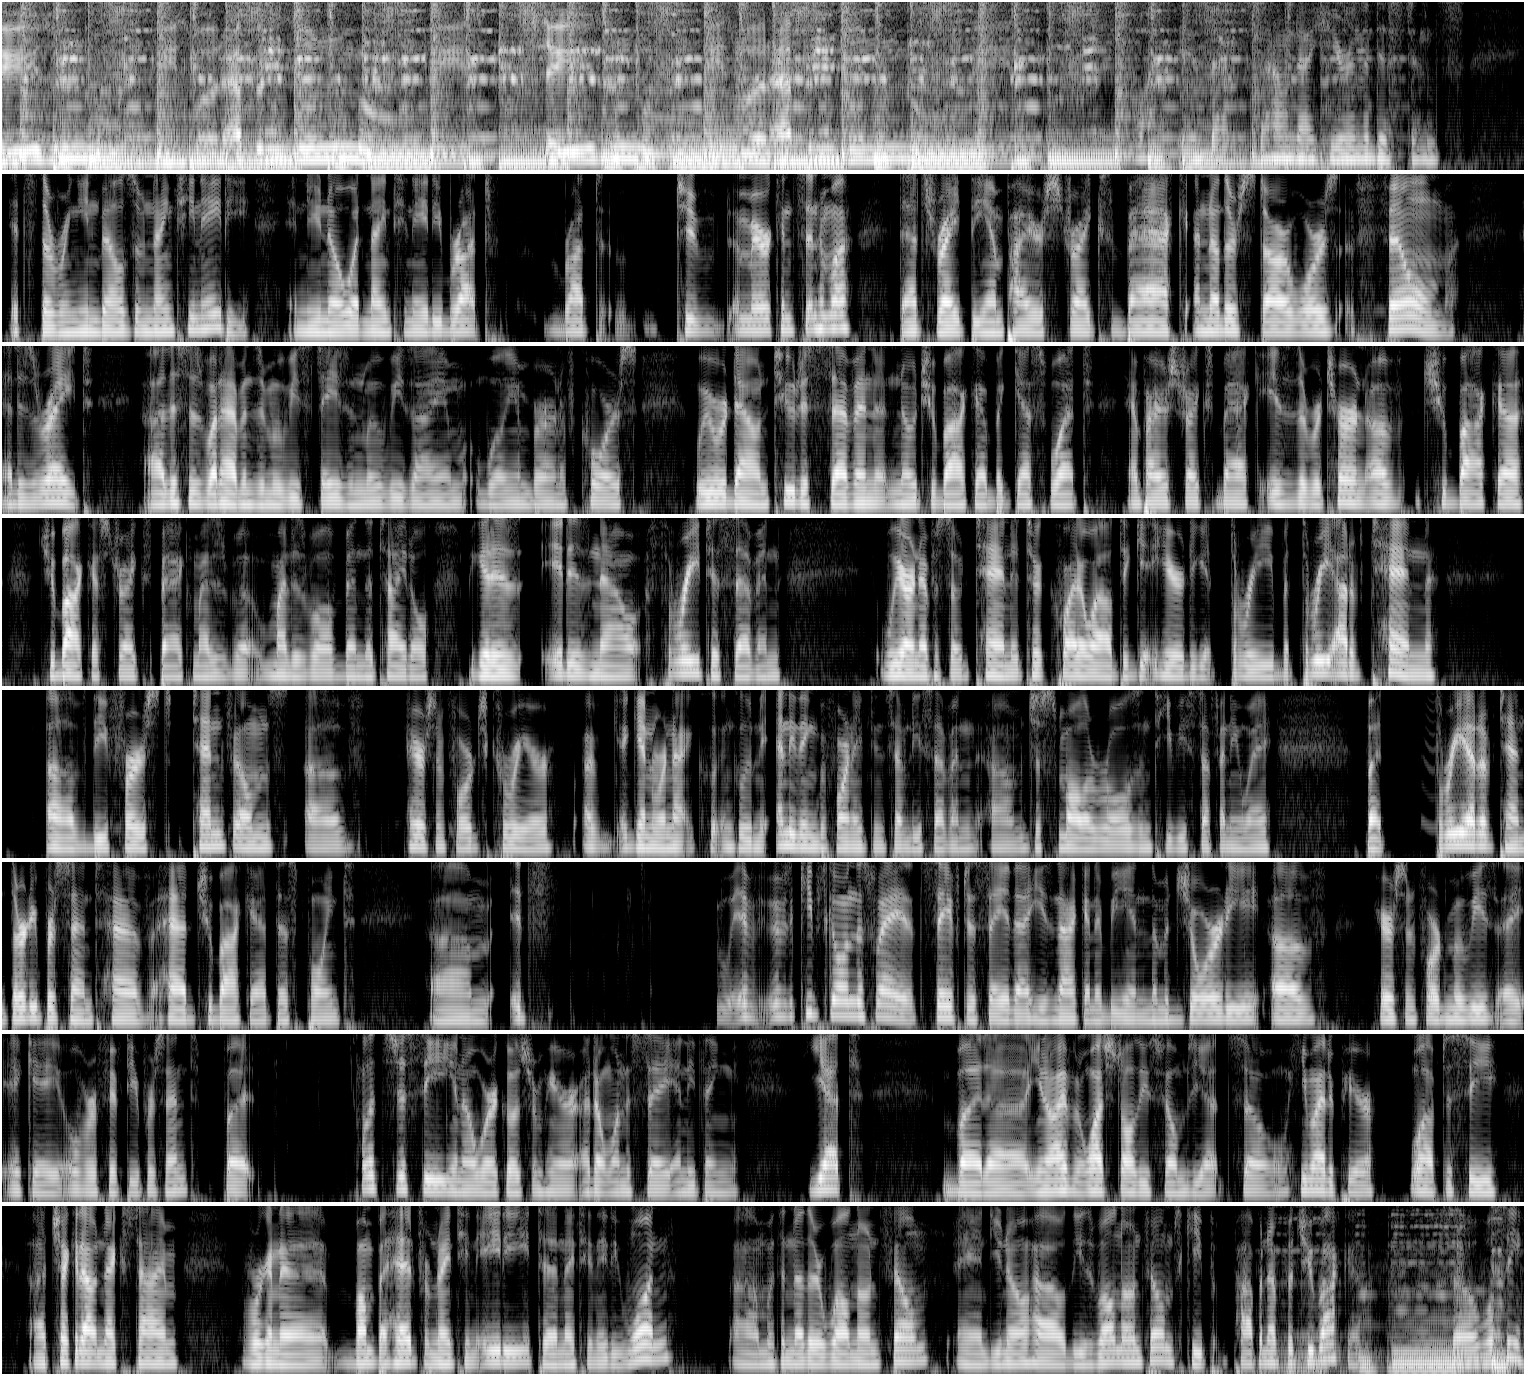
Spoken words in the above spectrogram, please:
stays in movies. What happens in movies stays in movies. What happens in movies. What is that sound I hear in the distance? It's the ringing bells of 1980, and you know what 1980 brought brought to American cinema? That's right, The Empire Strikes Back, another Star Wars film. That is right. Uh, this is what happens in movies, stays in movies. I am William Byrne, of course. We were down two to seven, no Chewbacca, but guess what? Empire Strikes Back is the return of Chewbacca. Chewbacca Strikes Back might as well might as well have been the title because it is, it is now three to seven. We are in episode ten. It took quite a while to get here to get three, but three out of ten of the first ten films of Harrison Ford's career. Again, we're not cl- including anything before 1977, um, just smaller roles and TV stuff anyway. But three out of 10, 30% have had Chewbacca at this point. Um, it's if, if it keeps going this way, it's safe to say that he's not going to be in the majority of Harrison Ford movies, a- aka over 50%. But let's just see, you know, where it goes from here. I don't want to say anything yet. But uh, you know, I haven't watched all these films yet, so he might appear. We'll have to see. Uh, check it out next time. We're gonna bump ahead from 1980 to 1981 um, with another well-known film, and you know how these well-known films keep popping up with Chewbacca. So we'll see.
